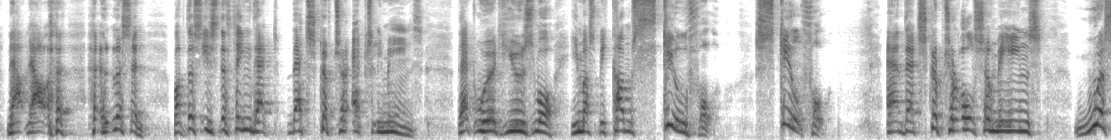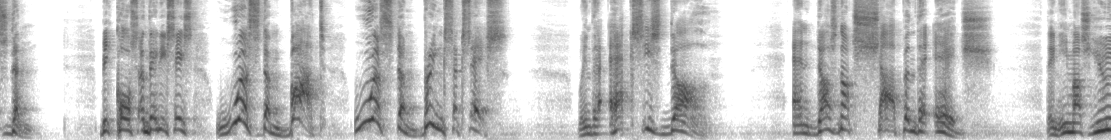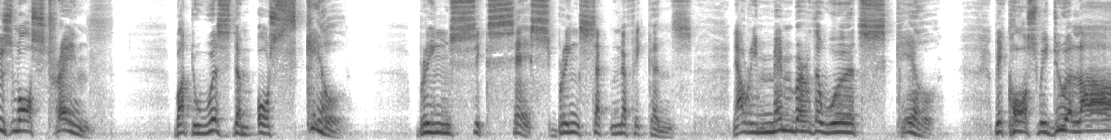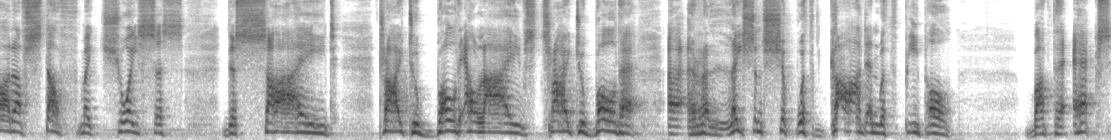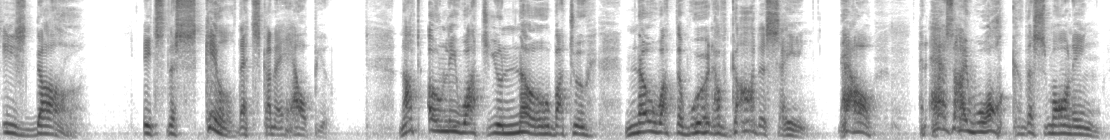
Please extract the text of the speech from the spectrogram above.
Now, now, listen, But this is the thing that that scripture actually means. That word use more. He must become skillful. Skillful. And that scripture also means wisdom. Because, and then he says, wisdom, but wisdom brings success. When the axe is dull and does not sharpen the edge, then he must use more strength. But wisdom or skill brings success, brings significance. Now remember the word skill because we do a lot of stuff, make choices, decide, try to build our lives, try to build a, a, a relationship with God and with people. But the axe is dull. It's the skill that's going to help you. Not only what you know, but to know what the Word of God is saying. Now, and as I walk this morning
